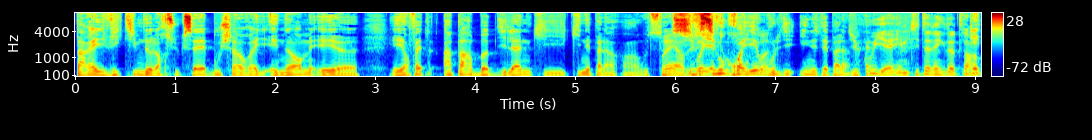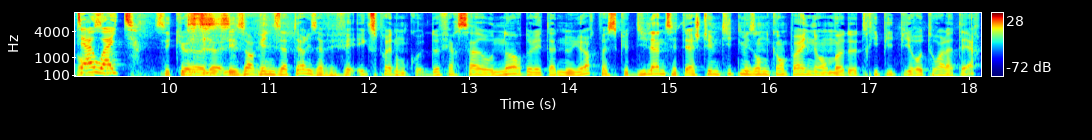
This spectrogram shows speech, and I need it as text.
pareil, victime de leur succès, bouche à oreille énorme et, euh, et en fait, à part Bob Dylan qui, qui n'est pas là, hein, Woodstock, Ouais, alors, si, vous croyez, on vous le dit, il n'était pas là. Du coup, il y a une petite anecdote par il rapport était à. White C'est que le- les organisateurs, ils avaient fait exprès donc de faire ça au nord de l'État de New York parce que Dylan s'était acheté une petite maison de campagne en mode tripipi retour à la terre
